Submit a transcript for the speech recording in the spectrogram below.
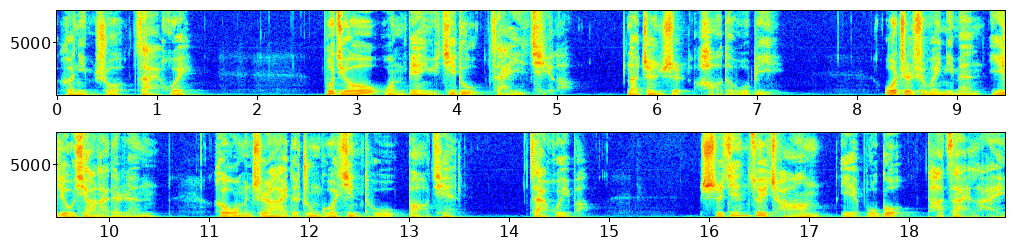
和你们说再会。”不久，我们便与基督在一起了，那真是好的无比。我只是为你们遗留下来的人和我们挚爱的中国信徒抱歉。再会吧。时间最长也不过他再来。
